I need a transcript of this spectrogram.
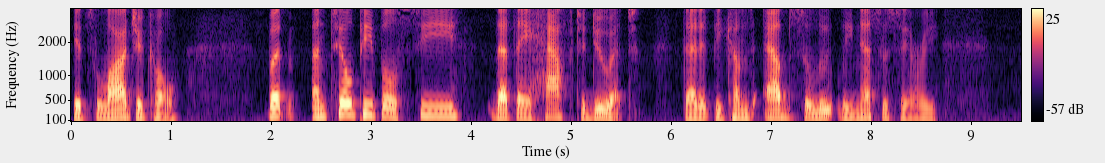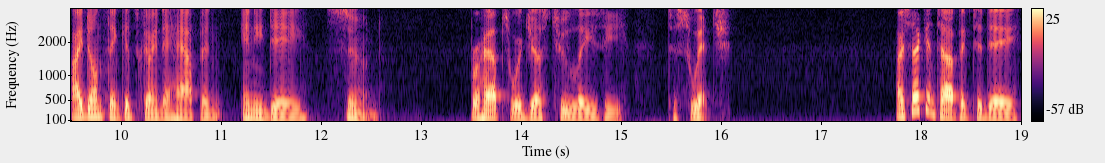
It's logical. But until people see that they have to do it, that it becomes absolutely necessary, I don't think it's going to happen any day soon. Perhaps we're just too lazy to switch. Our second topic today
